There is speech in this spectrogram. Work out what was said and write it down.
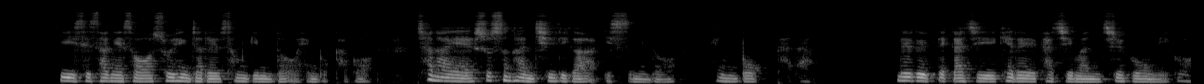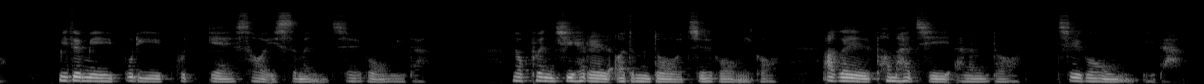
이 세상에서 수행자를 섬김도 행복하고 천하에 수승한 진리가 있음도 행복하다. 늙을 때까지 개를 가지면 즐거움이고 믿음이 뿌리 굳게 서 있으면 즐거움이다. 높은 지혜를 얻음도 즐거움이고 악을 범하지 않음도 즐거움이다.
